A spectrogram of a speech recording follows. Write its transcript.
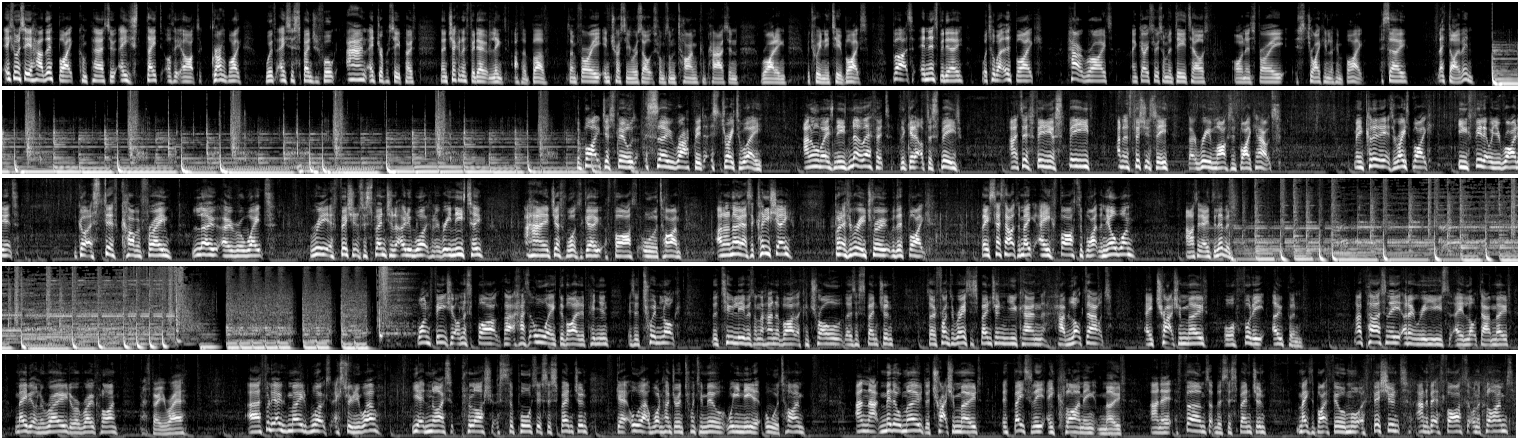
if you want to see how this bike compares to a state-of-the-art gravel bike with a suspension fork and a dropper seat post, then check out this video linked up above. Some very interesting results from some time comparison riding between the two bikes. But in this video, we'll talk about this bike, how it rides, and go through some of the details on this very striking looking bike. So let's dive in. The bike just feels so rapid straight away and almost needs no effort to get it up to speed. And it's this feeling of speed and efficiency that really marks this bike out. I mean, clearly it's a race bike. You can feel it when you're riding it. You've got a stiff carbon frame, low overweight, really efficient suspension that only works when it really needs to. And it just wants to go fast all the time. And I know that's a cliche, but it's really true with this bike. They set out to make a faster bike than the old one, and I think they delivered. One feature on the Spark that has always divided opinion is a TwinLoc, the two levers on the handlebar that control the suspension. So front and rear suspension, you can have locked out, a traction mode, or fully open. Now personally, I don't really use a lockdown mode, maybe on a road or a road climb, that's very rare. Uh, fully open mode works extremely well. You get nice, plush, supportive suspension, get all that 120 mil when you need it all the time. And that middle mode, the traction mode, is basically a climbing mode and it firms up the suspension, makes the bike feel more efficient and a bit faster on the climbs.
